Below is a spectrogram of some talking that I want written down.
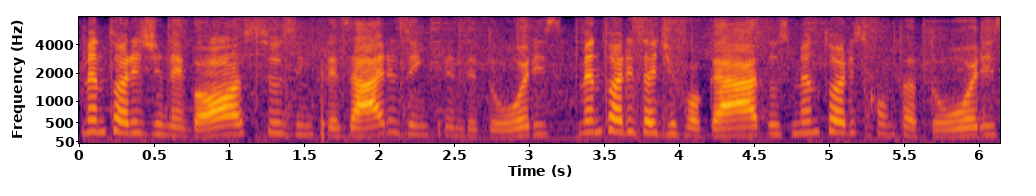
mentores de negócios, empresários e empreendedores, mentores advogados, mentores contadores,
